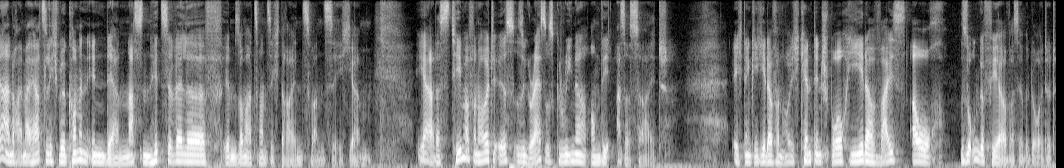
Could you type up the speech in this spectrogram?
Ja, noch einmal herzlich willkommen in der nassen Hitzewelle im Sommer 2023. Ähm, ja, das Thema von heute ist The grass is greener on the other side. Ich denke, jeder von euch kennt den Spruch, jeder weiß auch so ungefähr, was er bedeutet.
